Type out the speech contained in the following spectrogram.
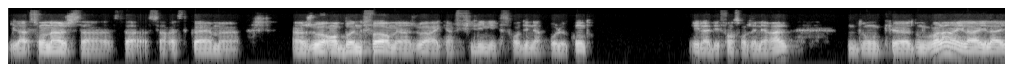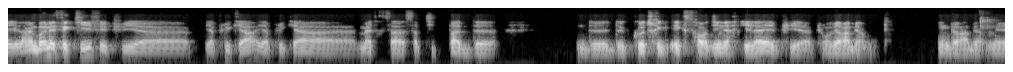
il a son âge, ça, ça, ça reste quand même un joueur en bonne forme et un joueur avec un feeling extraordinaire pour le contre et la défense en général. Donc, euh, donc voilà, il a, il, a, il a un bon effectif et puis euh, il n'y a plus qu'à, il a plus qu'à euh, mettre sa, sa, petite patte de, de, de coach extraordinaire qu'il est et puis, puis on verra bien. On verra bien. Mais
